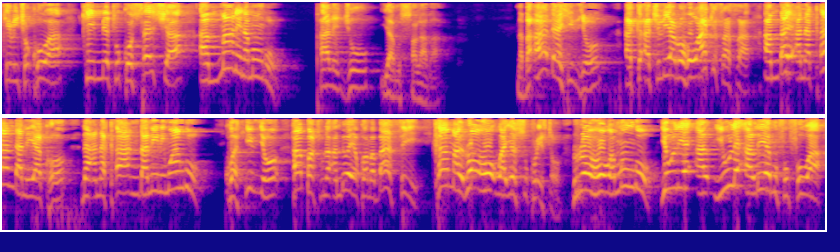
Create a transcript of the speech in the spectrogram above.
kilichokuwa kimetukosesha amani na mungu pale juu ya msalaba. Na baada ya hivyo akaachilia roho wake sasa ambaye anakaa ndani yako na anakaa ndanini mwangu kwa hivyo hapa tunaambiwa ya kwamba basi kama roho wa yesu kristo roho wa mungu yule, yule aliyemfufua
